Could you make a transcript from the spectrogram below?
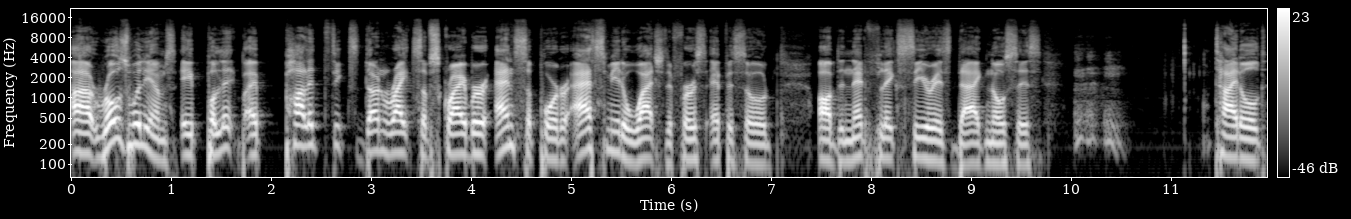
Uh, Rose Williams, a, polit- a Politics Done Right subscriber and supporter, asked me to watch the first episode of the Netflix series Diagnosis titled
